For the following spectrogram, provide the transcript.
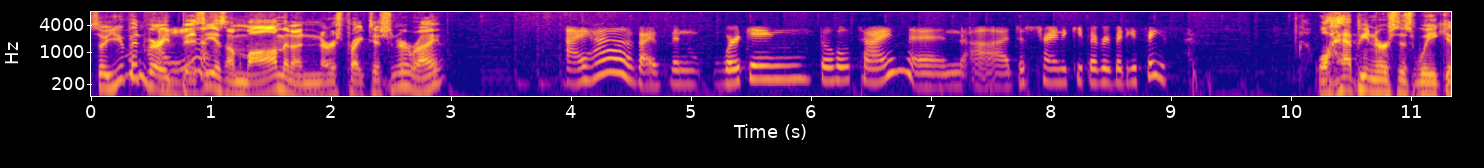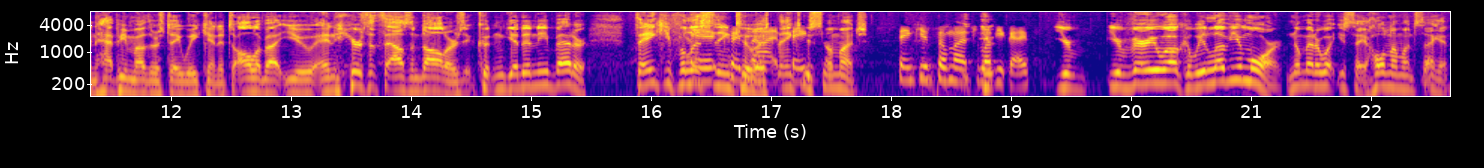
So you've been very I am. busy as a mom and a nurse practitioner, right? I have. I've been working the whole time and uh, just trying to keep everybody safe. Well, happy Nurses Week and happy Mother's Day weekend. It's all about you. And here's a thousand dollars. It couldn't get any better. Thank you for listening to us. not. Thank, you so much. Thank you so much. Love you guys. You're you're very welcome. We love you more, no matter what you say. Hold on one second.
